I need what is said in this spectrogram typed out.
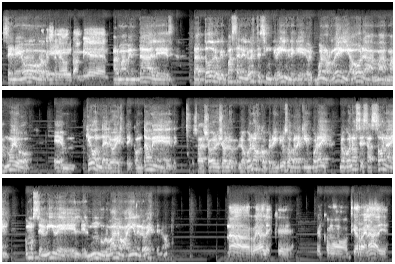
CNO. CNO también. Armamentales, todo lo que pasa en el oeste es increíble. Que, bueno, Rey ahora, más, más nuevo. Em, ¿Qué onda el oeste? Contame, o sea, yo, yo lo, conozco, pero incluso para quien por ahí no conoce esa zona y cómo se vive el, mundo urbano ahí en el oeste, ¿no? Nada, real es que es como tierra de nadie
